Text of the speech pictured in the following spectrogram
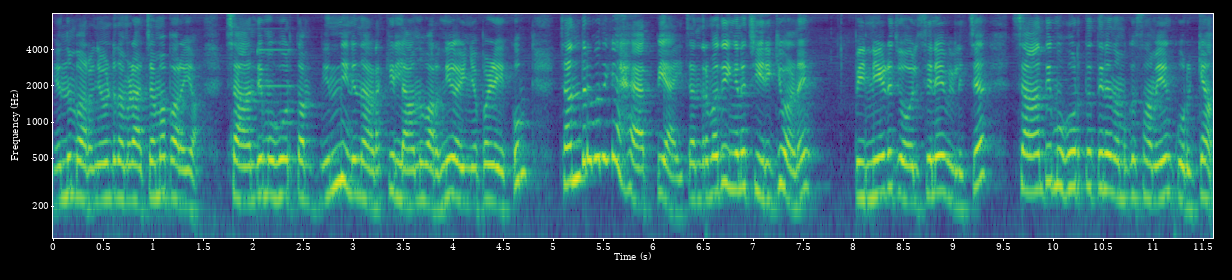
എന്നും പറഞ്ഞുകൊണ്ട് നമ്മുടെ അച്ചമ്മ പറയാം. ശാന്തി മുഹൂർത്തം ഇന്നിനി നടക്കില്ല എന്ന് പറഞ്ഞു കഴിഞ്ഞപ്പോഴേക്കും ചന്ദ്രമതിക്ക് ഹാപ്പിയായി ചന്ദ്രമതി ഇങ്ങനെ ചിരിക്കുവാണേ. പിന്നീട് ജോത്സ്യനെ വിളിച്ച് ശാന്തി മുഹൂർത്തത്തിന് നമുക്ക് സമയം കുറിക്കാം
